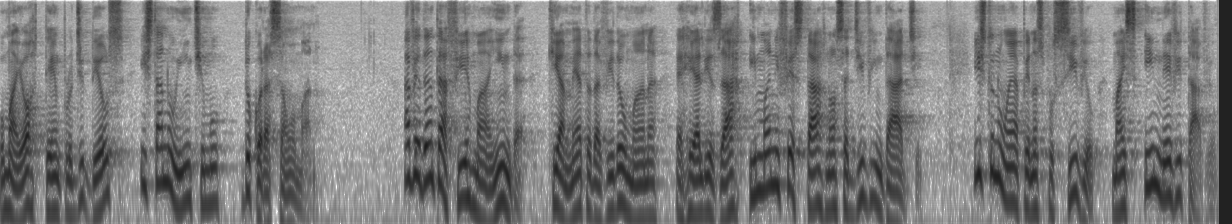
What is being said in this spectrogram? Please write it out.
O maior templo de Deus está no íntimo do coração humano. A Vedanta afirma ainda que a meta da vida humana é realizar e manifestar nossa divindade. Isto não é apenas possível, mas inevitável.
